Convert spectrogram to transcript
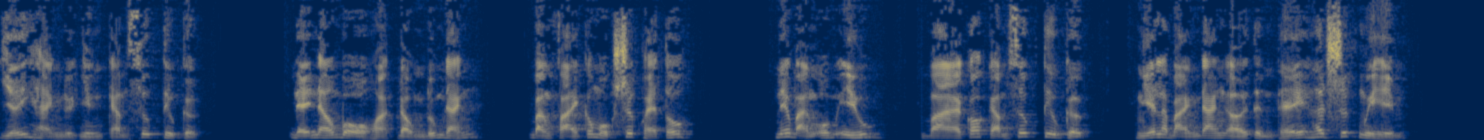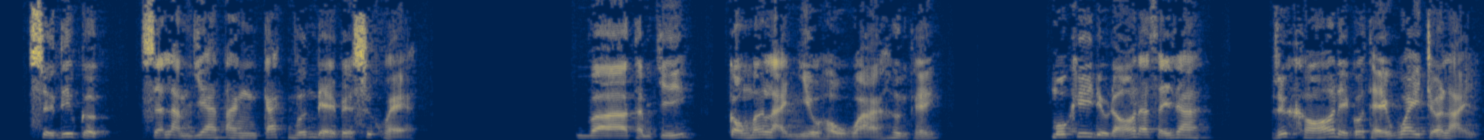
giới hạn được những cảm xúc tiêu cực. Để não bộ hoạt động đúng đắn, bạn phải có một sức khỏe tốt. Nếu bạn ốm yếu và có cảm xúc tiêu cực, nghĩa là bạn đang ở tình thế hết sức nguy hiểm. Sự tiêu cực sẽ làm gia tăng các vấn đề về sức khỏe. Và thậm chí còn mang lại nhiều hậu quả hơn thế. Một khi điều đó đã xảy ra, rất khó để có thể quay trở lại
